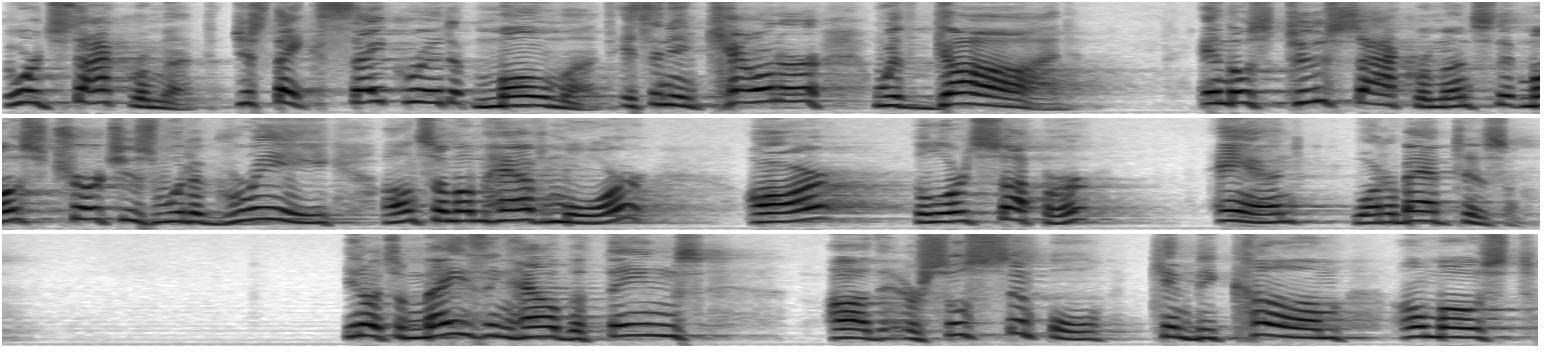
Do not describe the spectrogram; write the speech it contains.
The word sacrament, just think sacred moment. It's an encounter with God. And those two sacraments that most churches would agree on, some of them have more, are the Lord's Supper and water baptism. You know, it's amazing how the things uh, that are so simple can become almost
